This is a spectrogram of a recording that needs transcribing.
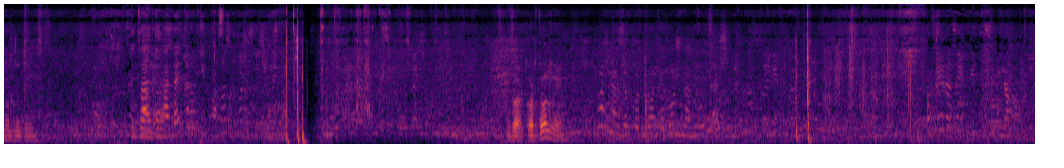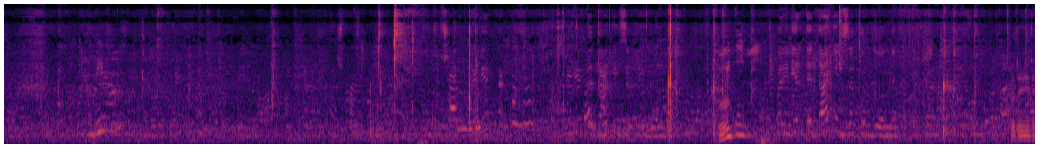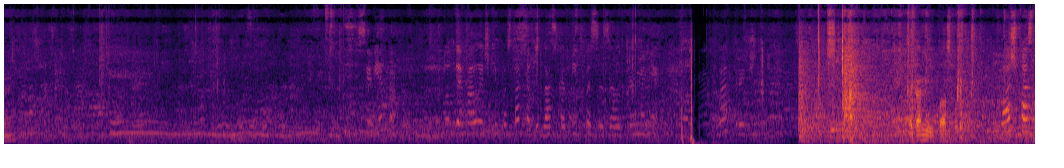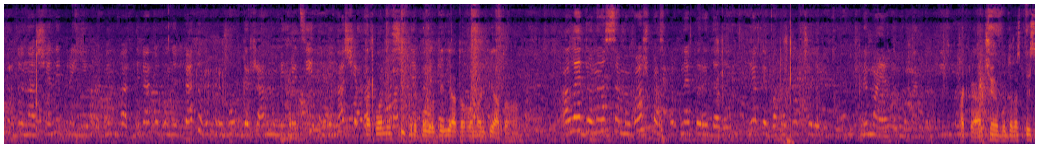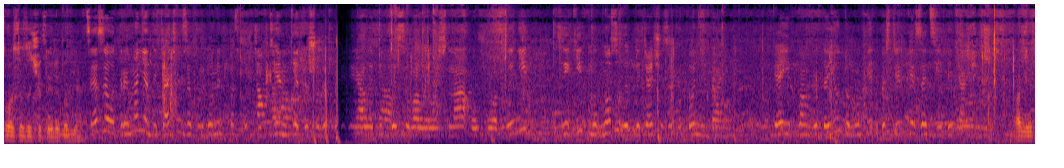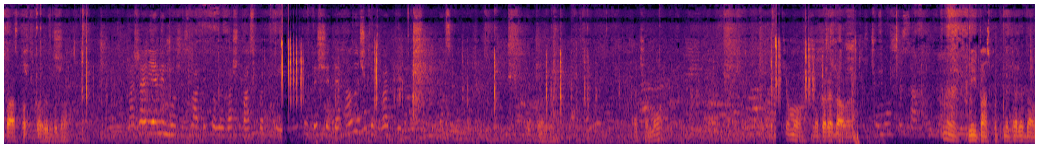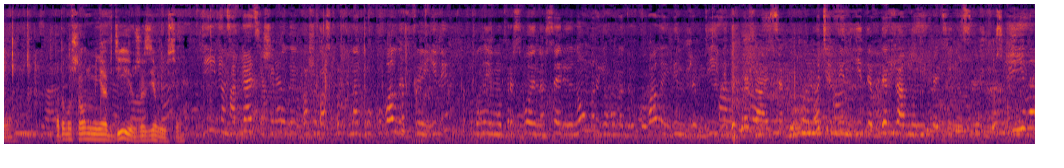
Добрий день. А дайте мені паспорт. Закордонний? Можна закордонний, можна внутрішній. Він. Дівчат, перевірте. Перевірте дані в закордонних. М? Перевірте дані в закордонних. Перевіряю. Все вірно? Тут де галочки поставте, будь ласка, підписи за отримання. Два, три, чотири. Так, а мій паспорт? Ваш паспорт до нас ще не приїхав. Він 9.05 прибув в державну міграційну, до нас ще паспорт Так вони всі прибули передали. 9.05. Але до нас саме ваш паспорт не передали, як і багатьох чоловіків. Немає документів. Так, а чого я буду розписуватися за 4 тоді? Це за отримання дитячих закордонних паспортів. Ті анкети, що ви перевіряли, підписували ось на оформленні, з яких ми вносили в дитячі закордонні дані. Я їх вам видаю, тому підпис тільки за ці дитячі. А мій паспорт коли буде? На жаль, я не можу знати, коли ваш паспорт прийде. Тут ще де галочки, два підписи, будь ласка. Прикольно. А чому? Чому не передали? Чому що саме? Ну, мій паспорт не передали. Тому що він у мене в дії вже з'явився. Дії він з'являється ще коли ваш паспорт надрукували в Києві, коли йому присвоєно серію номер, його надрукували і він вже в дії відображається. Потім він їде в Державну міграційну службу з Києва,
